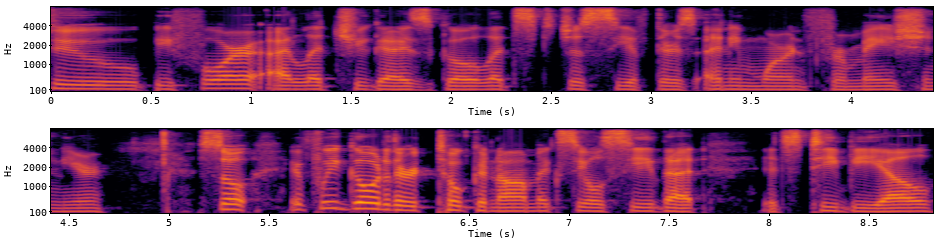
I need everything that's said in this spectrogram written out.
to before I let you guys go. Let's just see if there's any more information here. So if we go to their tokenomics, you'll see that it's TBL.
